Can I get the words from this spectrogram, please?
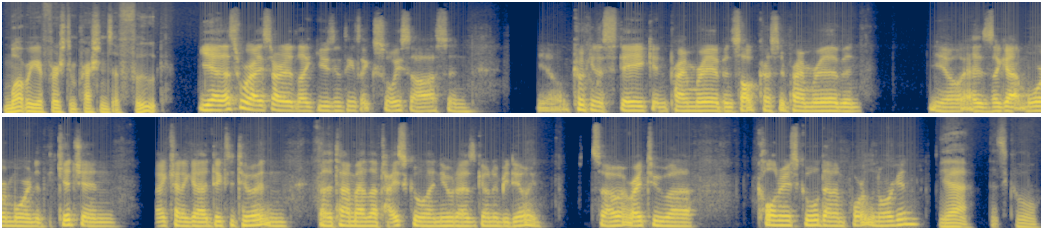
what were your first impressions of food? Yeah, that's where I started like using things like soy sauce and, you know, cooking a steak and prime rib and salt crusted prime rib and you know, as I got more and more into the kitchen, I kind of got addicted to it. And by the time I left high school, I knew what I was going to be doing. So I went right to uh, culinary school down in Portland, Oregon. Yeah, that's cool.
